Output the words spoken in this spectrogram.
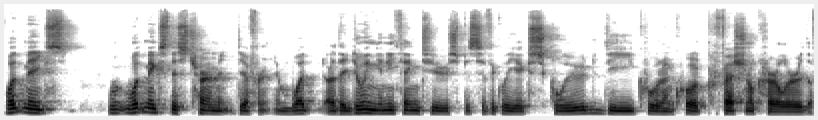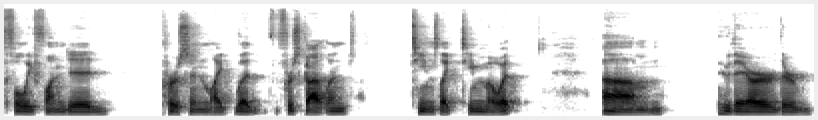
what makes what makes this tournament different, and what are they doing anything to specifically exclude the quote unquote professional curler, the fully funded person like led for Scotland teams like Team Mouat, um, who they are they're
